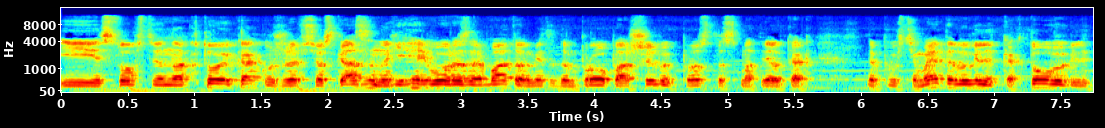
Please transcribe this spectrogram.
И, собственно, кто и как уже все сказано, я его разрабатывал методом проб и ошибок, просто смотрел, как, допустим, это выглядит, как то выглядит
